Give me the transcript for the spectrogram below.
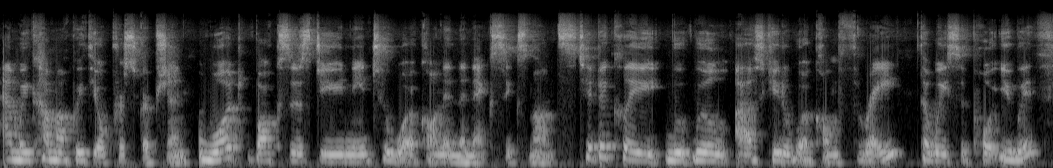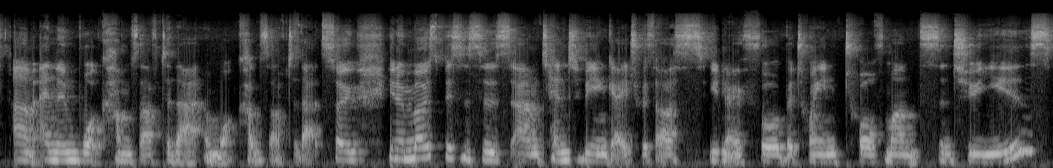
and we come up with your prescription. What boxes do you need to work on in the next six months? Typically we'll ask you to work on three that we support you with um, and then what comes after that and what comes after that. So you know most businesses um, tend to be engaged with us, you know, for between 12 months and two years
